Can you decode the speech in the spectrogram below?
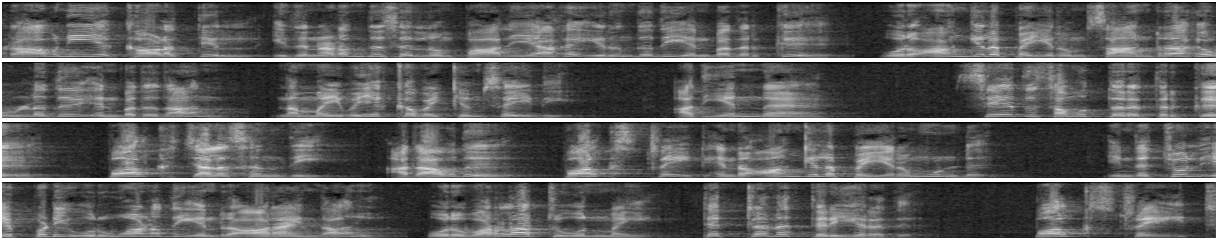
ராவணீய காலத்தில் இது நடந்து செல்லும் பாதையாக இருந்தது என்பதற்கு ஒரு ஆங்கில பெயரும் சான்றாக உள்ளது என்பதுதான் நம்மை வியக்க வைக்கும் செய்தி. அது என்ன? சேது சமுத்திரத்திற்கு பால்க் ஜலசந்தி அதாவது பால்க் ஸ்ட்ரெயிட் என்ற ஆங்கில பெயரும் உண்டு. இந்த சொல் எப்படி உருவானது என்று ஆராய்ந்தால் ஒரு வரலாற்று உண்மை தெற்றென தெரிகிறது. பால்க் ஸ்ட்ரெயிட்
